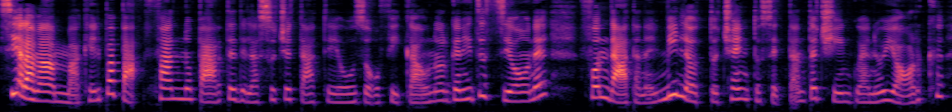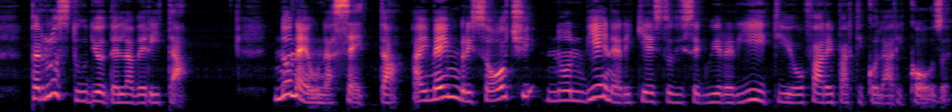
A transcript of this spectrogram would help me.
Sia la mamma che il papà fanno parte della Società Teosofica, un'organizzazione fondata nel 1875 a New York per lo studio della verità non è una setta. Ai membri soci non viene richiesto di seguire riti o fare particolari cose.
